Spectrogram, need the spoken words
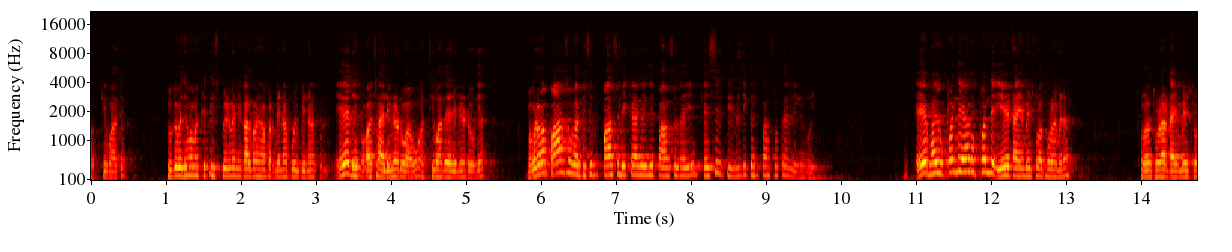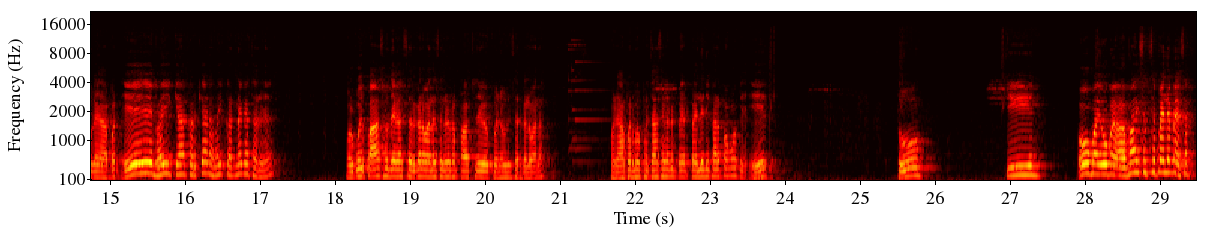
पक्की बात है। क्योंकि मैं देखो मैं कितनी स्पीड में निकाल रहा हूँ यहाँ पर, बिना कोई बिना कोई। ए देखो अच्छा एलिमिनेट हुआ वो, अच्छी बात है एलिमिनेट हो गया। मेरे को पास होगा, किसी भी पास लेके आ गया पास होगा ये? कैसे, जल्दी कैसे पास होता है लेकिन कोई? ए भाई, ऊपर ले यार, ऊपर ले। ये टाइम वेस्ट हुआ थोड़ा मेरा। थोड़ा थोड़ा टाइम वेस्ट हो गया यहाँ पर। ए भाई, क्या कर, क्या रहा भाई? करना क्या था रहे हैं? और कोई पास हो जाएगा सर्कल वाला सर्कल पास हो जाएगा, कोई ना कोई सर्कल वाला। और यहाँ पर मैं पचास सेकंड पहले निकाल पाऊँगा क्या? एक दो, तीन। ओ भाई ओ भाई भाई सबसे पहले मैं, सब,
